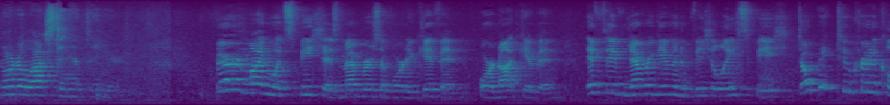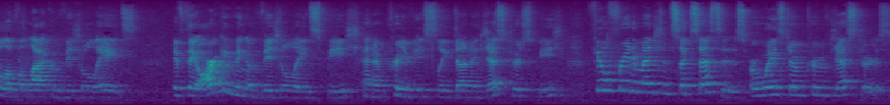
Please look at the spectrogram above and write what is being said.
nor the last thing that they hear. Bear in mind what speeches members have already given, or not given. If they've never given a visual aid speech, don't be too critical of a lack of visual aids. If they are giving a visual aid speech and have previously done a gesture speech, feel free to mention successes or ways to improve gestures.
